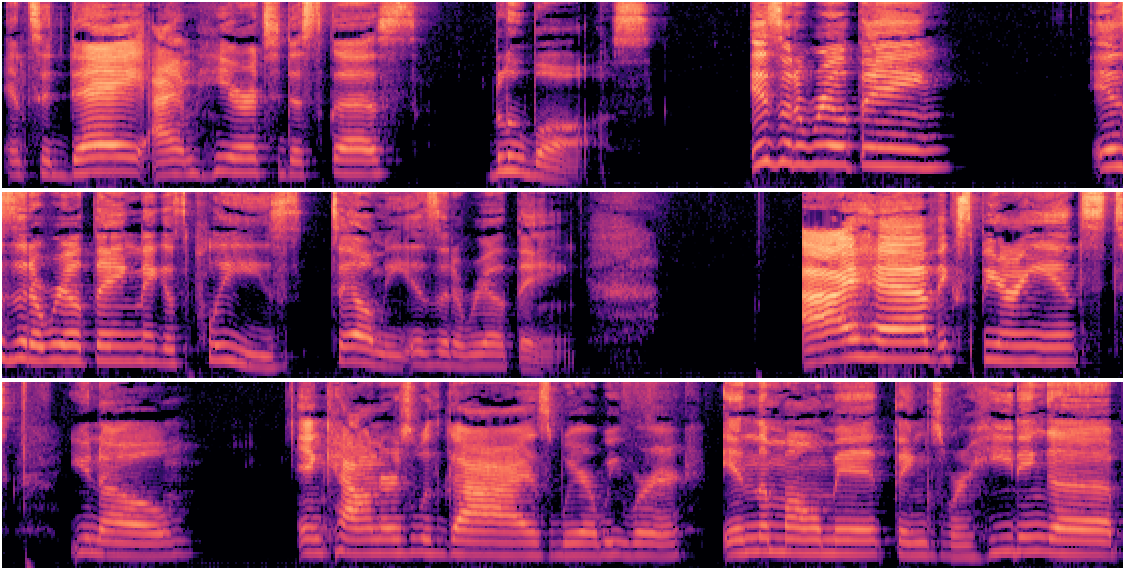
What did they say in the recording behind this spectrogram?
And today I am here to discuss blue balls. Is it a real thing? Is it a real thing, niggas? Please tell me, is it a real thing? I have experienced, you know, encounters with guys where we were in the moment, things were heating up,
